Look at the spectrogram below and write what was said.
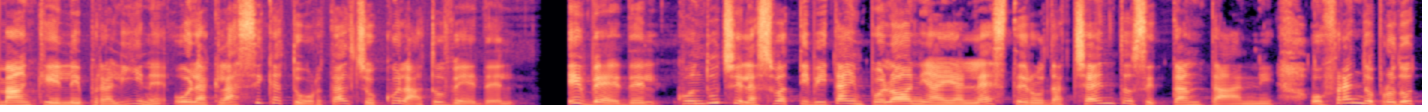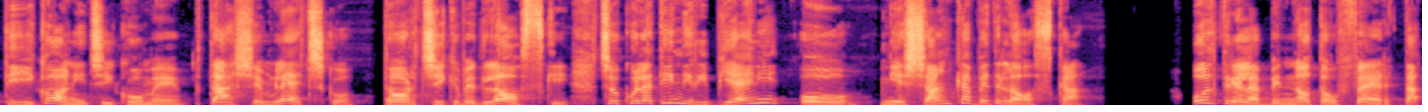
ma anche le praline o la classica torta al cioccolato Wedel. E Wedel conduce la sua attività in Polonia e all'estero da 170 anni, offrendo prodotti iconici come Ptasie Mleczko, Torcik Wedlowski, cioccolatini ripieni o Mieszanka Wedlowska, Oltre alla ben nota offerta,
